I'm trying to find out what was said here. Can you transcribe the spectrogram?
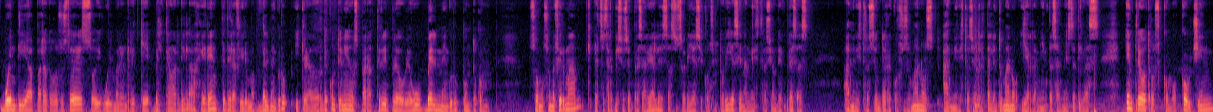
Buen día para todos ustedes. Soy Wilmer Enrique Beltrán Ardila, gerente de la firma Belmen Group y creador de contenidos para www.belmengroup.com. Somos una firma que presta servicios empresariales, asesorías y consultorías en administración de empresas, administración de recursos humanos, administración del talento humano y herramientas administrativas, entre otros como coaching,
